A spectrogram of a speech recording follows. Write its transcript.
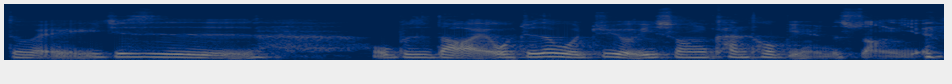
对，就是我不知道哎，我觉得我具有一双看透别人的双眼。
